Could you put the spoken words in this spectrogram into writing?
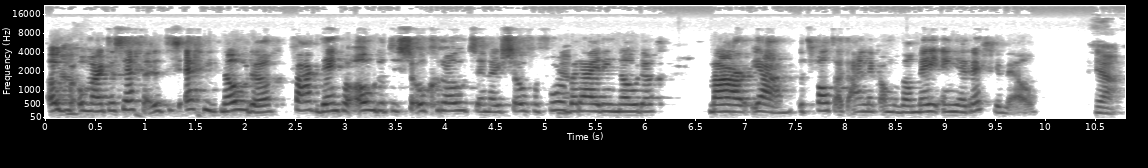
ook om maar te zeggen, het is echt niet nodig. Vaak denken we, oh, dat is zo groot en er is zoveel voorbereiding nodig. Maar ja, het valt uiteindelijk allemaal wel mee en je redt je wel. Ja,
